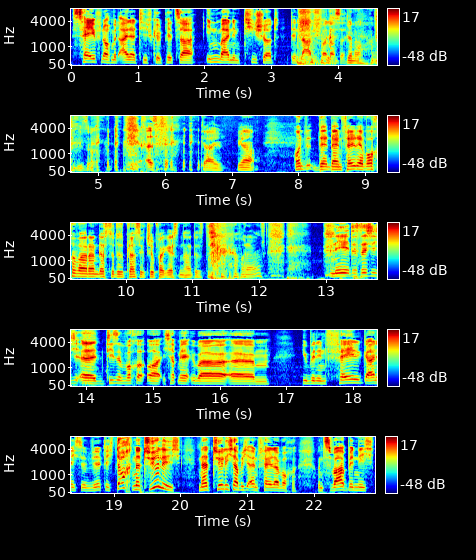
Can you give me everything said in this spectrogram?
safe noch mit einer Tiefkühlpizza in meinem T-Shirt den Laden verlasse. Genau. irgendwie so. also, Geil. Ja. Und de dein Fell der Woche war dann, dass du das Plastikchip vergessen hattest. Oder was? Nee, tatsächlich äh, diese Woche, oh, ich habe mir über ähm, über den Fail gar nicht so wirklich. Doch, natürlich! Natürlich habe ich einen Fail der Woche. Und zwar bin ich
